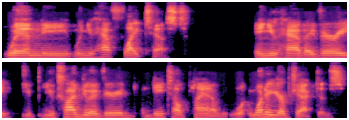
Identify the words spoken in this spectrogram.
when the when you have flight test and you have a very you, you try to do a very detailed plan of what, what are your objectives.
